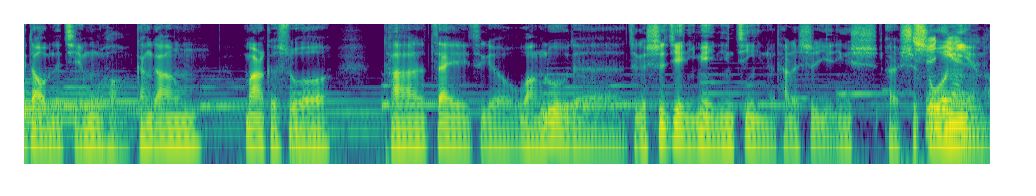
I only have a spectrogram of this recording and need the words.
回到我们的节目哈。刚刚 Mark 说他在这个网络的这个世界里面已经经营了他的事业，已经十呃十多年了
